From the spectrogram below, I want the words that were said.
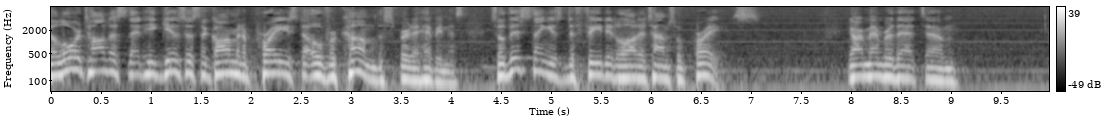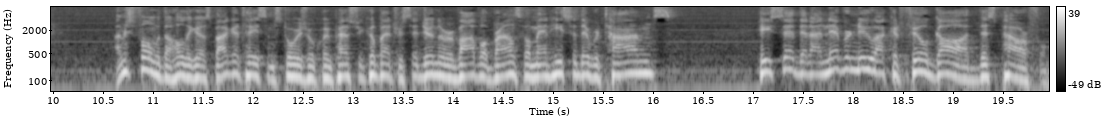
the Lord taught us that He gives us a garment of praise to overcome the spirit of heaviness. So this thing is defeated a lot of times with praise. You know, I remember that. Um, I'm just fooling with the Holy Ghost, but I got to tell you some stories real quick. Pastor Kilpatrick said during the revival at Brownsville, man, he said there were times, he said that I never knew I could feel God this powerful.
